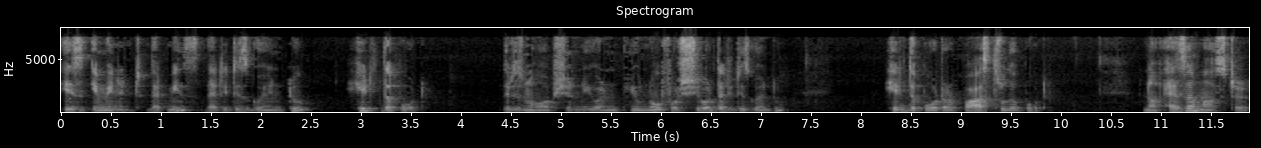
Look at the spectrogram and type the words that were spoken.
is imminent. That means that it is going to hit the port. There is no option. You, are, you know for sure that it is going to hit the port or pass through the port. Now as a master,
